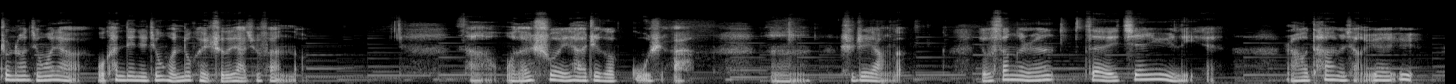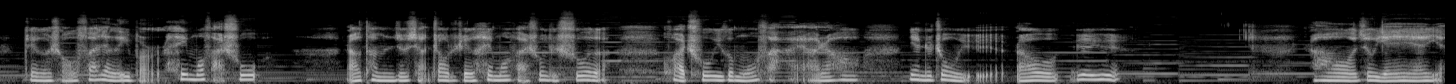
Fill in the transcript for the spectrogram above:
正常情况下，我看《电锯惊魂》都可以吃得下去饭的。那我来说一下这个故事啊，嗯，是这样的，有三个人在监狱里，然后他们想越狱，这个时候发现了一本黑魔法书，然后他们就想照着这个黑魔法书里说的，画出一个魔法呀，然后。念着咒语，然后越狱，然后就演演演演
